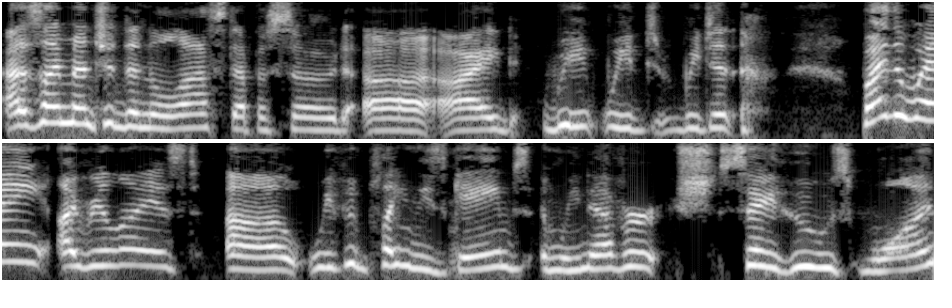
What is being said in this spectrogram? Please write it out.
As I mentioned in the last episode, uh, I we we we did. By the way, I realized uh, we've been playing these games and we never sh- say who's won,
